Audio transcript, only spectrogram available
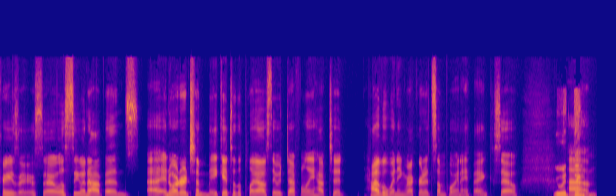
crazy. So we'll see what happens. Uh, in order to make it to the playoffs, they would definitely have to have a winning record at some point, I think. So You would think um,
